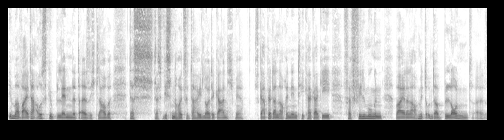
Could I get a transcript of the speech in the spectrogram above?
immer weiter ausgeblendet. Also ich glaube, das, das wissen heutzutage die Leute gar nicht mehr. Es gab ja dann auch in den TKKG-Verfilmungen, war ja dann auch mitunter blond. Also.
